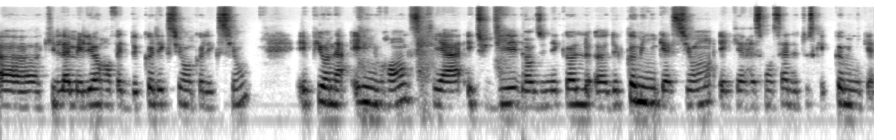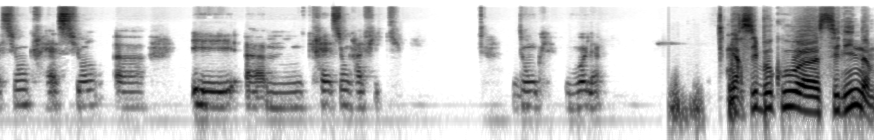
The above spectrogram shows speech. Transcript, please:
euh, qui l'améliore en fait de collection en collection. Et puis on a Eline Vranks qui a étudié dans une école de communication et qui est responsable de tout ce qui est communication, création et création graphique. Donc voilà. Merci beaucoup Céline.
